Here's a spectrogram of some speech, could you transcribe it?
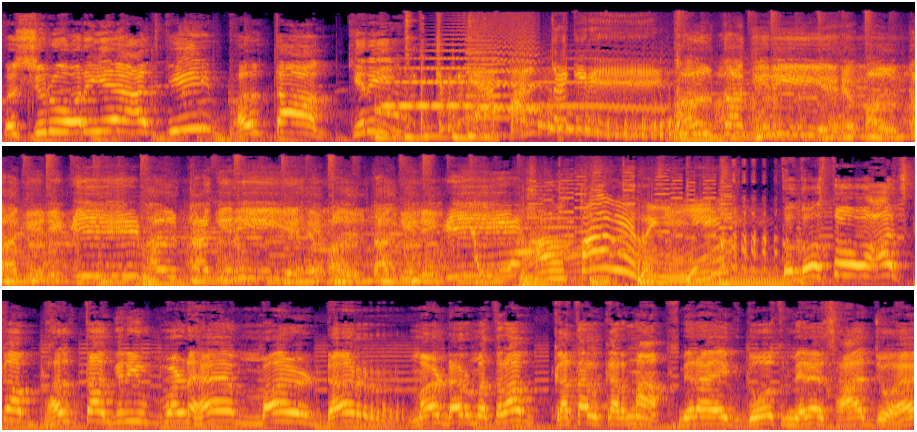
तो शुरू हो रही है आज की भलतागिरी। भलता गिरी ये है भलता गिरी ई भलता ये है भलता गिरी तो दोस्तों आज का भलता गिरी वर्ड है मर्डर। मर्डर मतलब कत्ल करना। मेरा एक दोस्त मेरे साथ जो है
